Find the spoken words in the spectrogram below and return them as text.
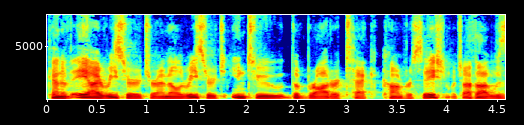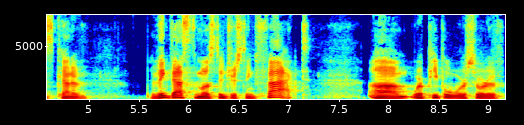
kind of AI research or ML research into the broader tech conversation, which I thought was kind of, I think that's the most interesting fact um, where people were sort of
